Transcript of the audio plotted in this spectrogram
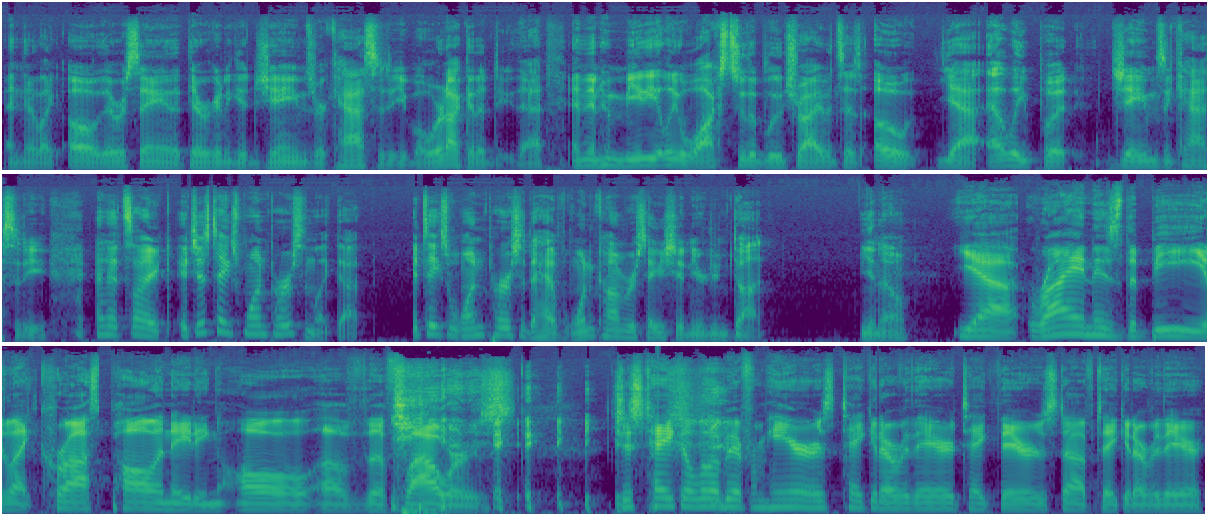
And they're like, oh, they were saying that they were going to get James or Cassidy, but we're not going to do that. And then immediately walks to the Blue Tribe and says, oh, yeah, Ellie put James and Cassidy. And it's like, it just takes one person like that it takes one person to have one conversation, you're done. You know? Yeah, Ryan is the bee, like cross pollinating all of the flowers. just take a little bit from here, take it over there, take their stuff, take it over there.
